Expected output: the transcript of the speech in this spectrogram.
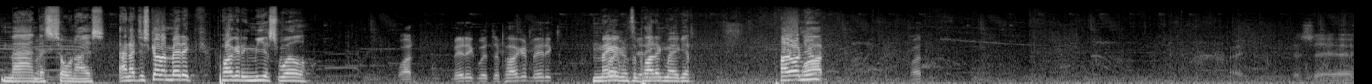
Man, that's so nice. And I just got a medic pocketing me as well. What? Medic with the pocket medic? Pocket with the pocket medic. panic, make it. Hi on What? you. What? Right. Let's uh...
